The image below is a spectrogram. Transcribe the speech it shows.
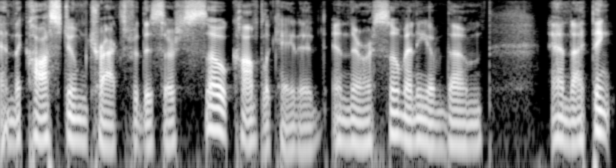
And the costume tracks for this are so complicated, and there are so many of them and I think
